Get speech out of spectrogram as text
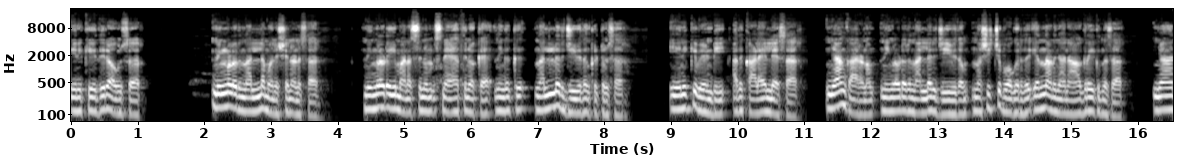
എനിക്കെതിരാവും സാർ നിങ്ങളൊരു നല്ല മനുഷ്യനാണ് സാർ നിങ്ങളുടെ ഈ മനസ്സിനും സ്നേഹത്തിനൊക്കെ നിങ്ങൾക്ക് നല്ലൊരു ജീവിതം കിട്ടും സാർ എനിക്ക് വേണ്ടി അത് കളയല്ലേ സാർ ഞാൻ കാരണം നിങ്ങളുടെ ഒരു നല്ലൊരു ജീവിതം നശിച്ചു പോകരുത് എന്നാണ് ഞാൻ ആഗ്രഹിക്കുന്നത് സാർ ഞാൻ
